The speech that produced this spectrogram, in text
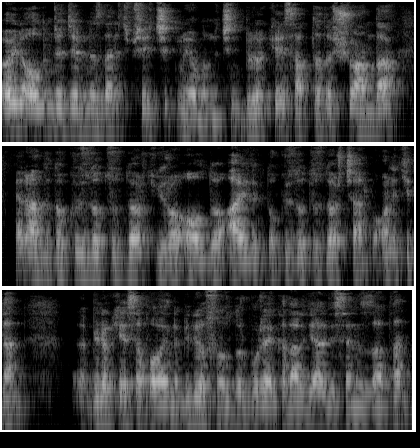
Öyle olunca cebinizden hiçbir şey çıkmıyor bunun için. Bloke hesapta da şu anda herhalde 934 euro oldu aylık 934 çarpı 12'den e, bloke hesap olayını biliyorsunuzdur buraya kadar geldiyseniz zaten.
